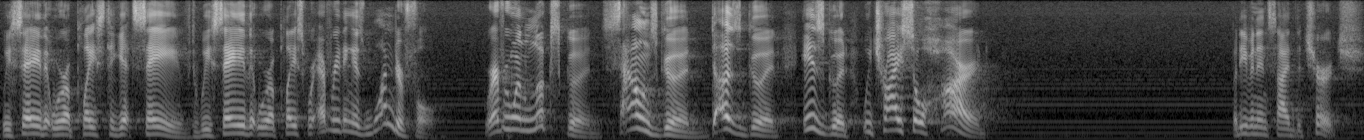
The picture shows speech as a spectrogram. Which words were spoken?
We say that we're a place to get saved. We say that we're a place where everything is wonderful, where everyone looks good, sounds good, does good, is good. We try so hard. But even inside the church,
